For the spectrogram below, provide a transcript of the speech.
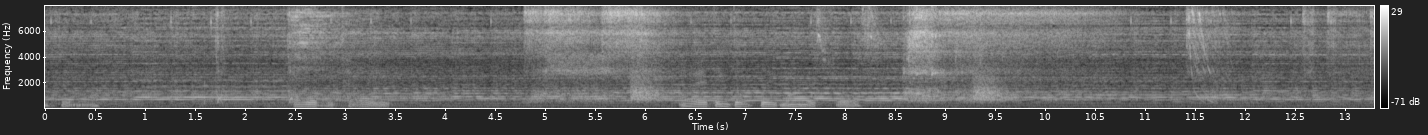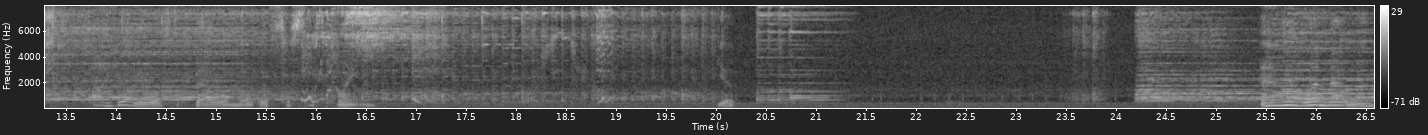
That's enough. I love Retaliate. Alright, I think they'll wait on this for us. You already lost the battle, Moga, so stop playing. Yep. And we won that one.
